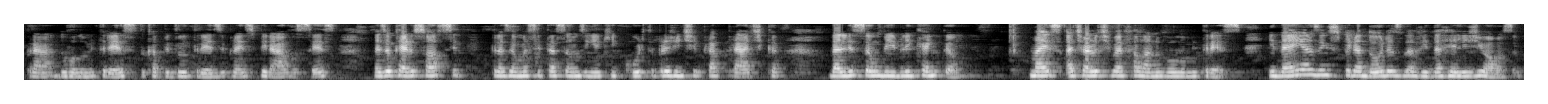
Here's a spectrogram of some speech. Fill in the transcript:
para do volume 3, do capítulo 13 para inspirar vocês, mas eu quero só se, trazer uma citaçãozinha aqui curta para a gente ir para a prática da lição bíblica então. Mas a Charlotte vai falar no volume 3. Ideias inspiradoras da vida religiosa.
